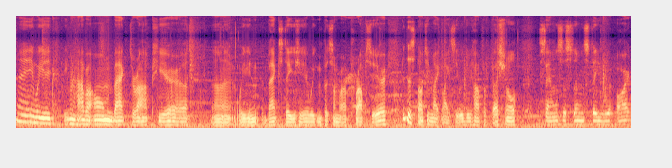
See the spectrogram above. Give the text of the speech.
Hey, we even have our own backdrop here. Uh, uh, we can backstage here. We can put some of our props here. I just thought you might like to see. We do have professional sound system, state of the art,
